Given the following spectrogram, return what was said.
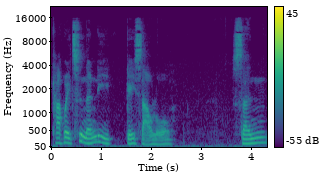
他会赐能力给扫罗，神。”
